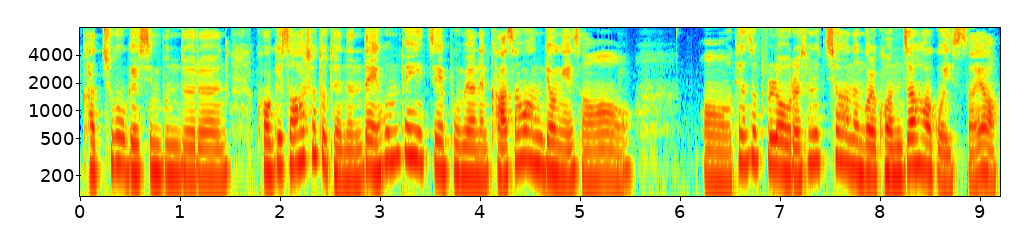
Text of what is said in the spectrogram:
갖추고 계신 분들은 거기서 하셔도 되는데 홈페이지에 보면은 가상 환경에서 어, TensorFlow를 설치하는 걸 권장하고 있어요.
